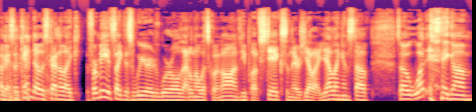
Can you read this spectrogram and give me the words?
okay. So, kendo is kind of like for me, it's like this weird world. I don't know what's going on. People have sticks, and there's yellow yelling and stuff. So, what? um,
